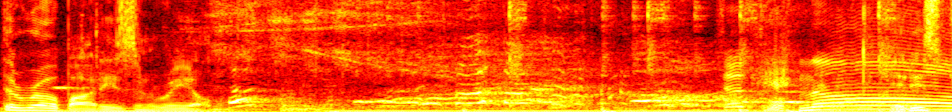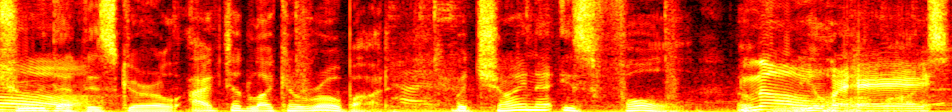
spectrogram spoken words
The robot isn't real. Okay. No, It is true that this girl acted like a robot, but China is full of No real way. robots.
